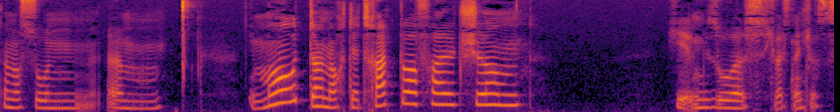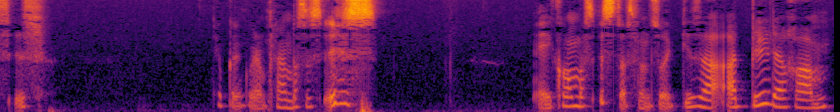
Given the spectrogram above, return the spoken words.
Dann noch so ein ähm, Emote, dann noch der Traktorfallschirm, hier irgendwie sowas. Ich weiß nicht, was es ist. Ich habe keinen Plan, was es ist. Ey, komm, was ist das für ein Zeug? Dieser Art Bilderrahmen.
